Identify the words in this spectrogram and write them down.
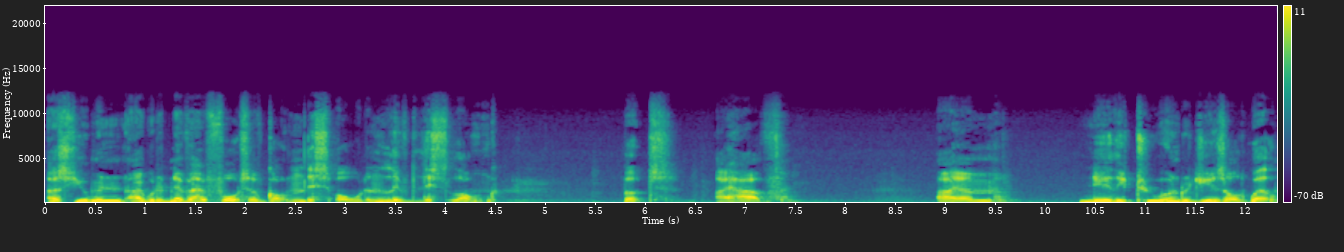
As human, I would have never have thought to have gotten this old and lived this long. But I have. I am nearly 200 years old. Well,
